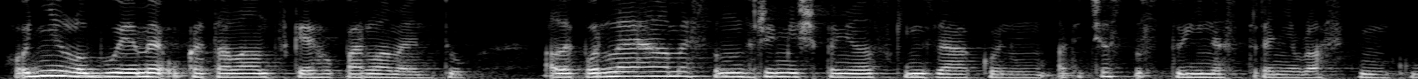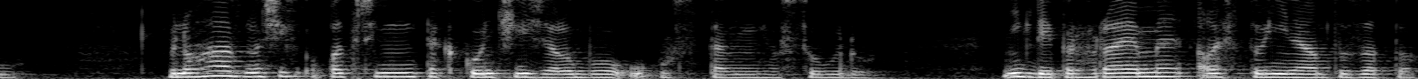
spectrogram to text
Hodně lobujeme u katalánského parlamentu, ale podléháme samozřejmě španělským zákonům a ty často stojí na straně vlastníků. Mnohá z našich opatření tak končí žalobou u ústavního soudu. Nikdy prohrajeme, ale stojí nám to za to.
